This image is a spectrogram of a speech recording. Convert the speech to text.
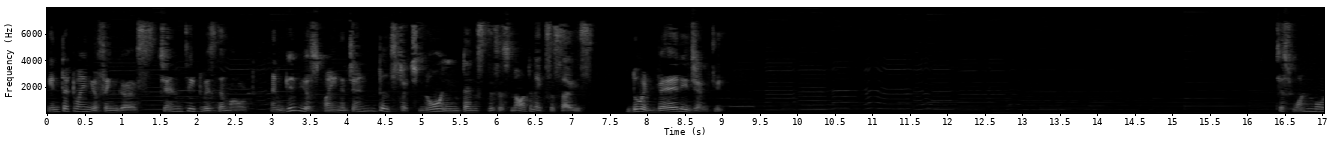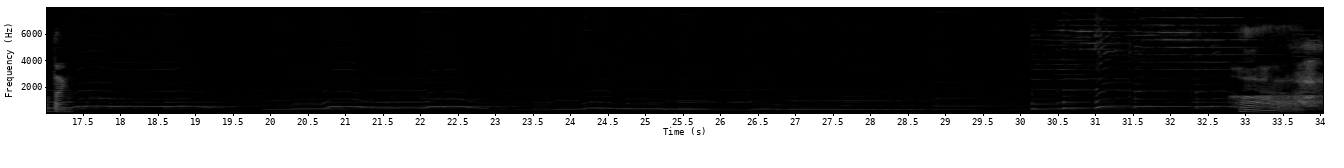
Intertwine your fingers, gently twist them out, and give your spine a gentle stretch. No intense, this is not an exercise. Do it very gently. Just one more time. Ah,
